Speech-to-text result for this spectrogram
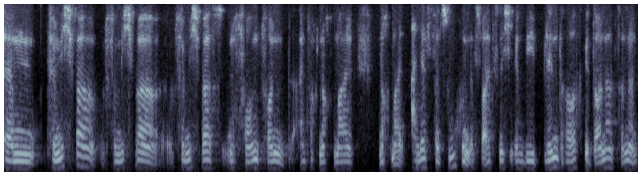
Ähm, für mich war, für mich war, für mich war es eine Form von einfach nochmal, noch mal alles versuchen. Es war jetzt nicht irgendwie blind rausgedonnert, sondern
